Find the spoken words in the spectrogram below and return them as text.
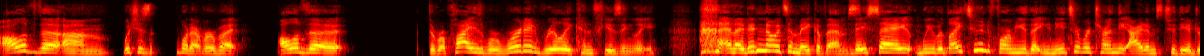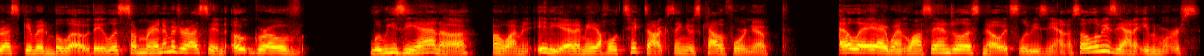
all of the um which is whatever, but all of the the replies were worded really confusingly. and I didn't know what to make of them. They say, We would like to inform you that you need to return the items to the address given below. They list some random address in Oak Grove, Louisiana. Oh, I'm an idiot. I made a whole TikTok saying it was California. LA, I went Los Angeles. No, it's Louisiana. So Louisiana, even worse.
